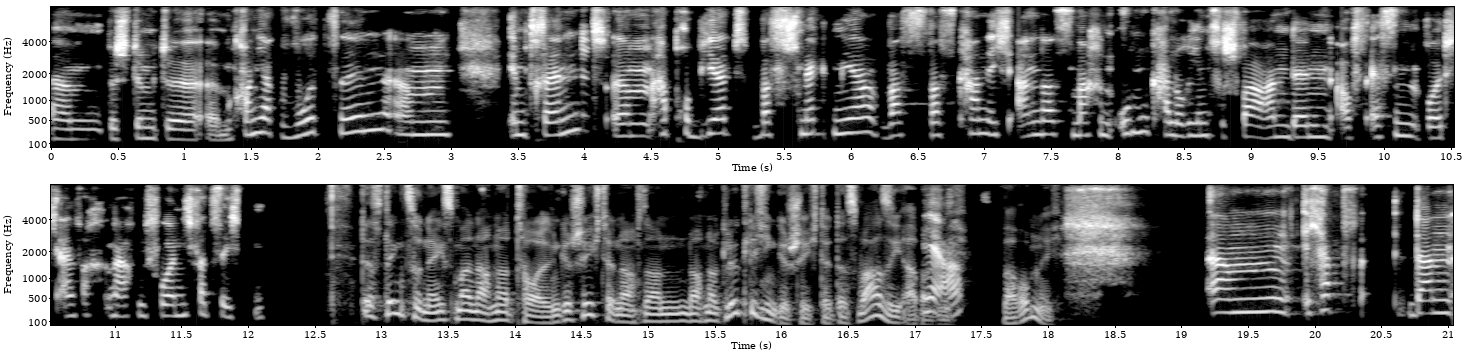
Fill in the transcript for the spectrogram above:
ähm, bestimmte ähm, Cognac-Wurzeln ähm, im Trend. Ähm, habe probiert, was schmeckt mir, was was kann ich anders machen, um Kalorien zu sparen. Denn aufs Essen wollte ich einfach nach wie vor nicht verzichten. Das klingt zunächst mal nach einer tollen Geschichte, nach, nach einer glücklichen Geschichte. Das war sie aber ja. nicht. Warum nicht? Ähm, ich habe dann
